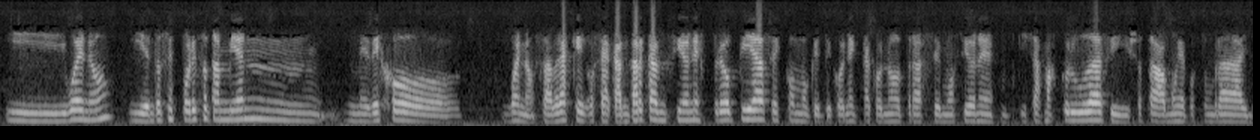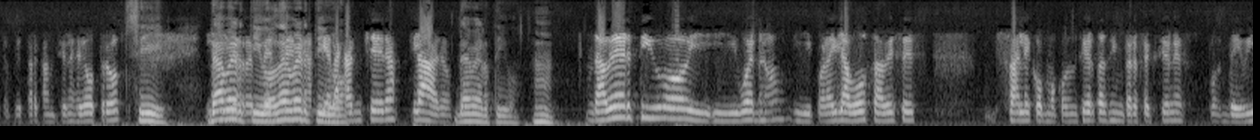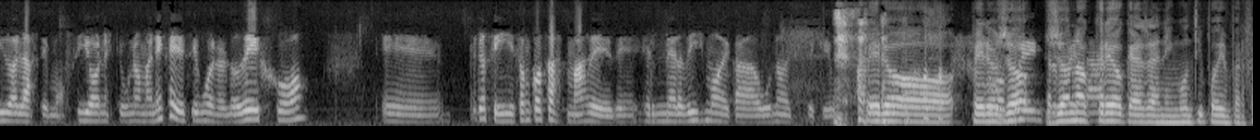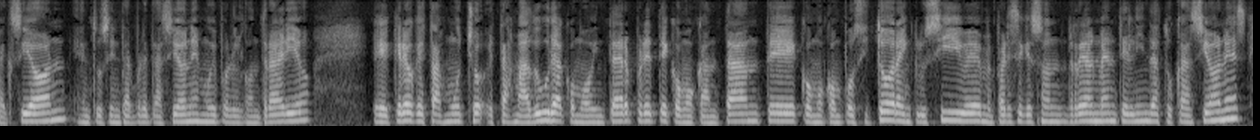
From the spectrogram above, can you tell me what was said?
y bueno, y entonces por eso también me dejo bueno, sabrás que, o sea, cantar canciones propias es como que te conecta con otras emociones quizás más crudas y yo estaba muy acostumbrada a interpretar canciones de otros. Sí, da vértigo, da vértigo. la canchera, claro. Da vértigo. Mm. Da vértigo y, bueno, y por ahí la voz a veces sale como con ciertas imperfecciones debido a las emociones que uno maneja y decís, bueno, lo dejo, eh, pero sí, son cosas más de, el nerdismo de cada uno. De que pero pero yo yo no creo que haya ningún tipo de imperfección en tus interpretaciones, muy por el contrario. Eh, creo que estás mucho, estás madura como intérprete, como cantante, como compositora inclusive. Me parece que son realmente lindas tus canciones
